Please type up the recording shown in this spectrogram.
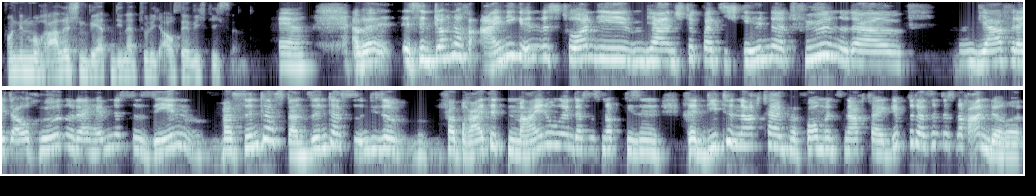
von den moralischen Werten, die natürlich auch sehr wichtig sind. Ja, aber es sind doch noch einige Investoren, die ja ein Stück weit sich gehindert fühlen oder ja, vielleicht auch Hürden oder Hemmnisse sehen. Was sind das dann? Sind das diese verbreiteten Meinungen, dass es noch diesen Renditenachteil, Performance-Nachteil gibt oder sind es noch andere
